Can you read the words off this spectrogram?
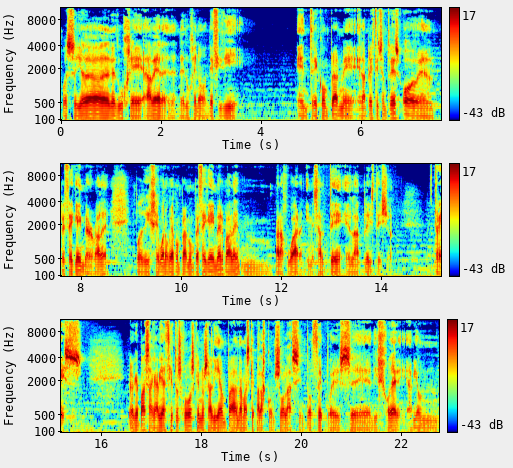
Pues yo deduje, a ver, deduje no, decidí entre comprarme la PlayStation 3 o el PC Gamer, ¿vale? Pues dije, bueno, voy a comprarme un PC Gamer, ¿vale? Mm, para jugar y me salté en la PlayStation 3. Pero ¿qué pasa? Que había ciertos juegos que no salían para nada más que para las consolas. Entonces, pues eh, dije, joder, había un,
